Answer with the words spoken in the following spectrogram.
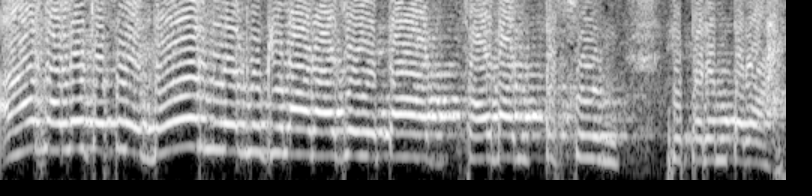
आज आले तसे दर निवडणुकीला राजे येतात साहेबांपासून ही परंपरा आहे.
